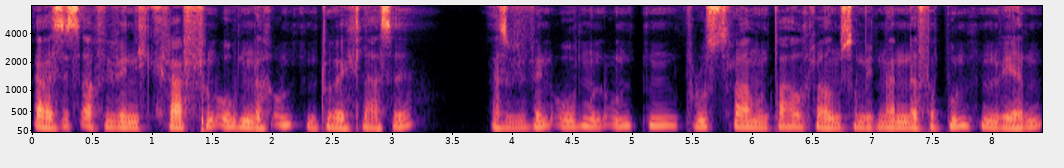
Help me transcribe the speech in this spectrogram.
Aber es ist auch wie wenn ich Kraft von oben nach unten durchlasse. Also wie wenn oben und unten Brustraum und Bauchraum so miteinander verbunden werden.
